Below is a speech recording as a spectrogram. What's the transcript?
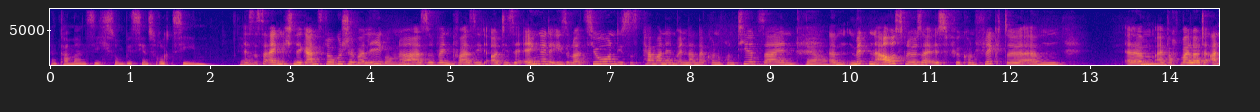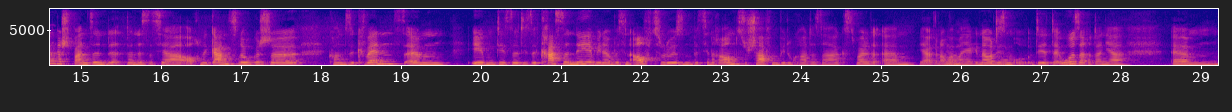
Dann kann man sich so ein bisschen zurückziehen. Ja. Es ist eigentlich eine ganz logische Überlegung. Ne? Also wenn quasi diese Enge der Isolation, dieses permanent miteinander konfrontiert sein, ja. ähm, mit ein Auslöser ist für Konflikte, ähm, ähm, hm. einfach weil Leute angespannt sind, dann ist es ja auch eine ganz logische Konsequenz, ähm, eben diese, diese krasse Nähe wieder ein bisschen aufzulösen, ein bisschen Raum zu schaffen, wie du gerade sagst, weil, ähm, ja genau, ja. weil man ja genau diesem, der, der Ursache dann ja ähm,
